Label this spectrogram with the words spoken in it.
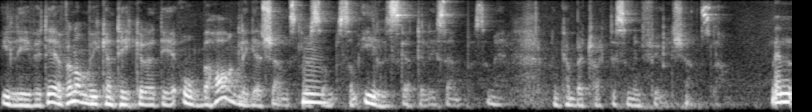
i livet. Även om vi kan tycka att det är obehagliga känslor mm. som, som ilska till exempel. Som är, man kan betrakta som en ful känsla. Men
